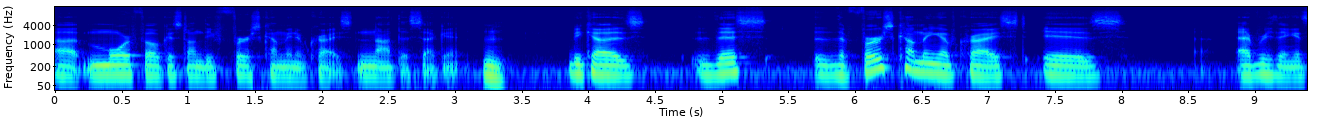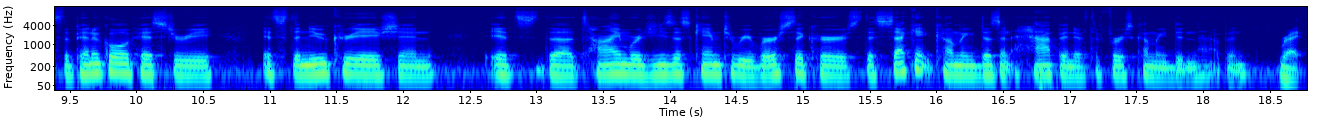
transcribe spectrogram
uh, more focused on the first coming of Christ, not the second, because this the first coming of Christ is everything. It's the pinnacle of history. It's the new creation. It's the time where Jesus came to reverse the curse. The second coming doesn't happen if the first coming didn't happen. right.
